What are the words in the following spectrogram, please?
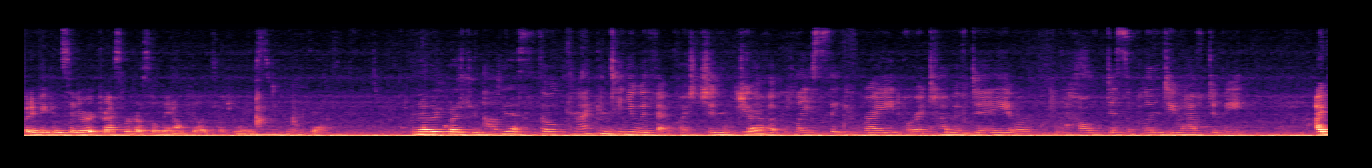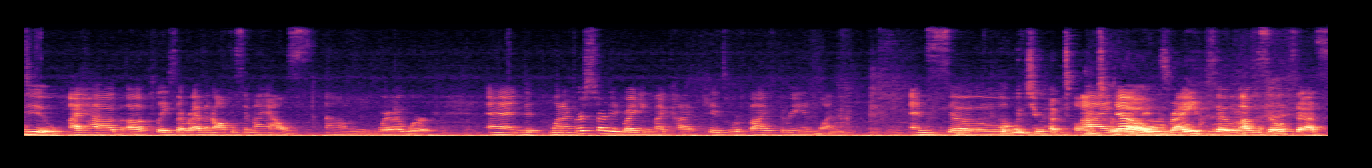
But if you consider it dress rehearsal, they don't feel like such a waste. Yeah. Another question, Um, yes. So can I continue with that question? Do you Sure. have a place that you write or a time of day or how disciplined do you have to be? I do. I have a place, I have an office in my house um, where I work. And when I first started writing, my kids were five, three, and one. And so. How would you have time I know, write? right? So I was so obsessed.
